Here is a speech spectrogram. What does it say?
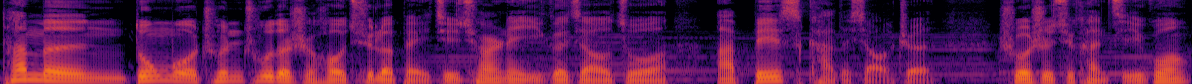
他们冬末春初的时候去了北极圈那一个叫做阿贝斯卡的小镇，说是去看极光。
